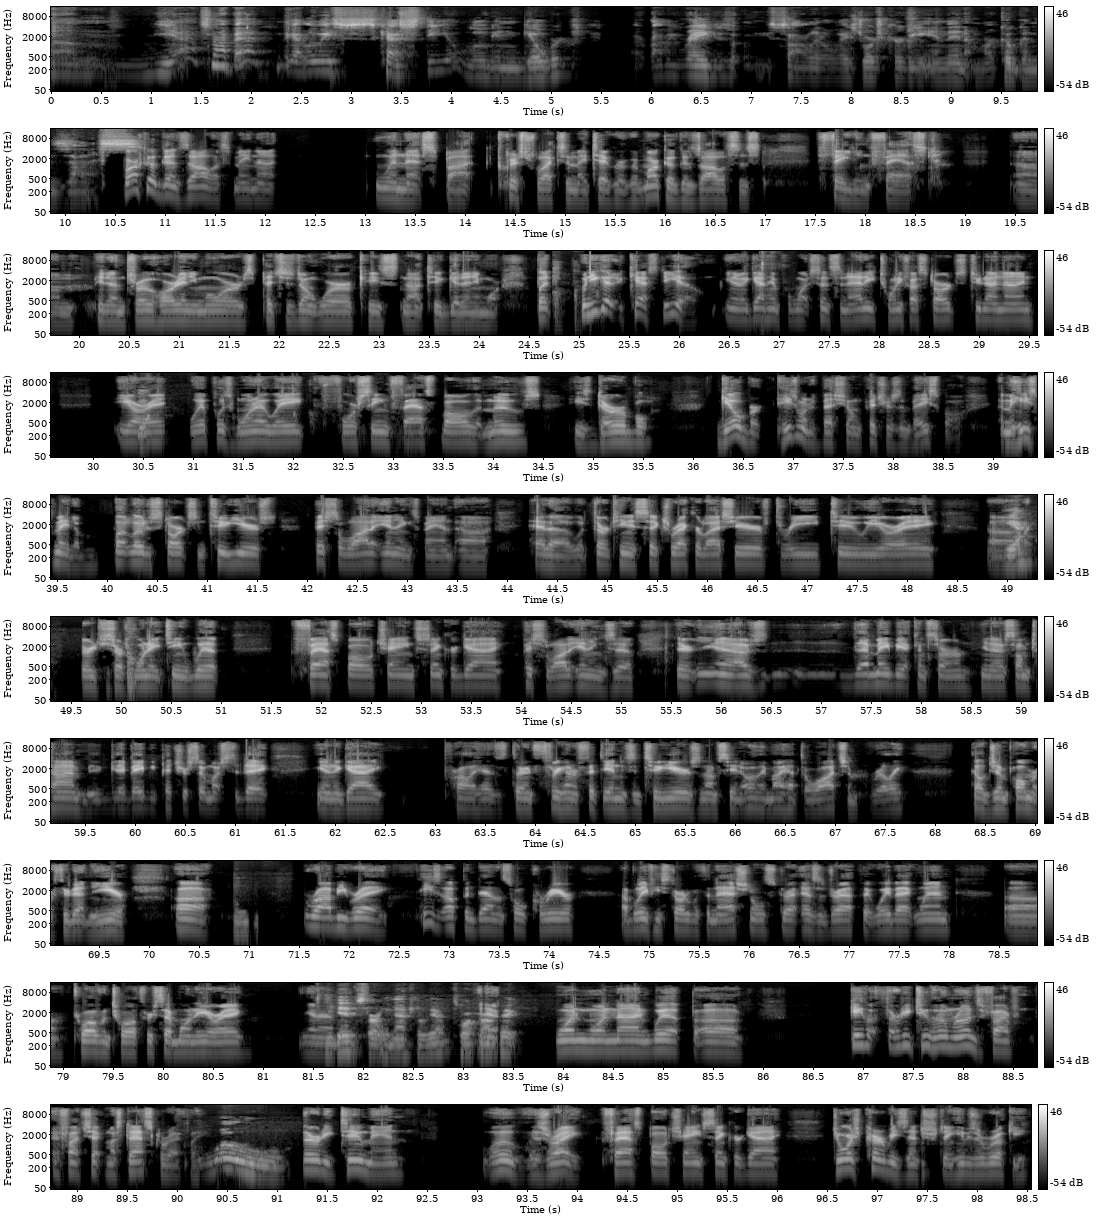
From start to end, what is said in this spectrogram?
um, yeah, it's not bad. They got Luis Castillo, Logan Gilbert, uh, Robbie Ray, who's, solid always, George Kirby, and then Marco Gonzalez. Marco Gonzalez may not win that spot. Chris Flexen may take her, but Marco Gonzalez is fading fast. Um, he doesn't throw hard anymore. His pitches don't work. He's not too good anymore. But when you get Castillo, you know, you got him from what Cincinnati, twenty five starts, two nine nine ERA. Whip was one oh eight. Four seam fastball that moves. He's durable. Gilbert, he's one of the best young pitchers in baseball. I mean, he's made a buttload of starts in two years. Pitched a lot of innings, man. Uh, had a what thirteen and six record last year, three two ERA. Uh, yeah, 32 starts, 118 whip, fastball, change, sinker guy. Pitched a lot of innings. Uh, there, you know, I was that may be a concern. You know, sometime they baby pitchers so much today. You know, the guy probably has thrown 350 innings in two years, and I'm seeing, oh, they might have to watch him. Really? Hell, Jim Palmer threw that in a year. Uh, Robbie Ray, he's up and down his whole career. I believe he started with the Nationals as a draft pick way back when. Uh, 12 and 12, 371 ERA. You know, he did start the Nationals. Yeah, 12th round Yeah. pick. 119 whip. Uh, gave up 32 home runs if I if I check my stats correctly. Whoa, 32, man. Whoa, is right. Fastball change sinker guy. George Kirby's interesting. He was a rookie.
